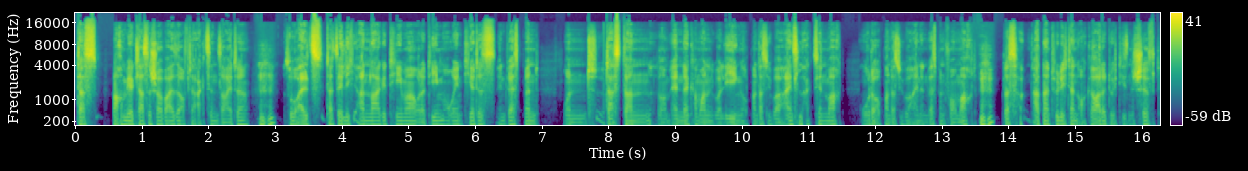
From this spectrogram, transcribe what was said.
Das machen wir klassischerweise auf der Aktienseite, mhm. so als tatsächlich Anlagethema oder themenorientiertes Investment. Und das dann so am Ende kann man überlegen, ob man das über Einzelaktien macht oder ob man das über einen Investmentfonds macht. Mhm. Das hat natürlich dann auch gerade durch diesen Shift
